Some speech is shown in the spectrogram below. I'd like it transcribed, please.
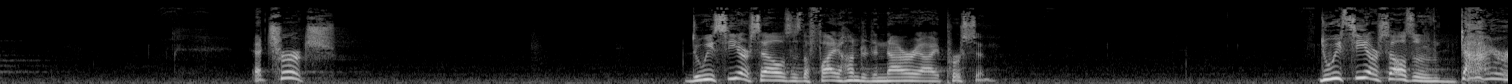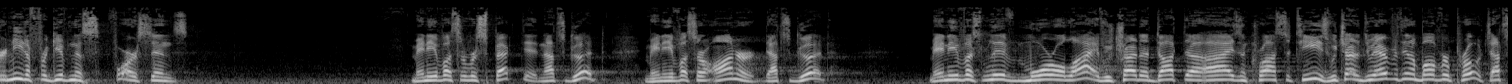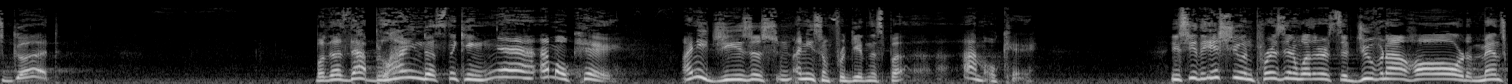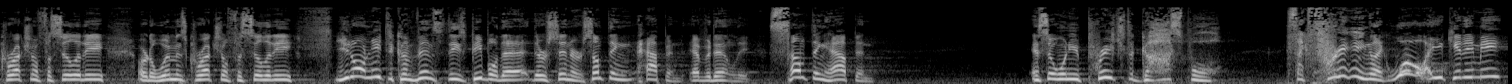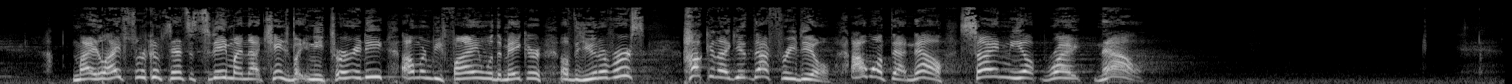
at church, do we see ourselves as the 500 denarii person? Do we see ourselves in dire need of forgiveness for our sins? Many of us are respected, and that's good. Many of us are honored, that's good. Many of us live moral lives. We try to dot the I's and cross the T's. We try to do everything above reproach. That's good. But does that blind us thinking, nah, I'm okay. I need Jesus. I need some forgiveness, but I'm okay. You see, the issue in prison, whether it's the juvenile hall or the men's correctional facility or the women's correctional facility, you don't need to convince these people that they're sinners. Something happened, evidently. Something happened. And so when you preach the gospel, it's like freeing, like, whoa, are you kidding me? My life circumstances today might not change, but in eternity, I'm going to be fine with the maker of the universe. How can I get that free deal? I want that now. Sign me up right now.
